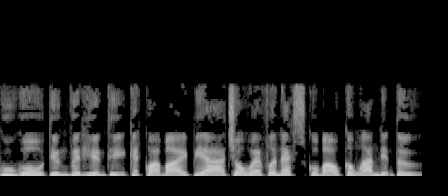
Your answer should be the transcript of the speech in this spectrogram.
Google tiếng Việt hiển thị kết quả bài PR cho Wefernex của báo Công an Điện tử.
